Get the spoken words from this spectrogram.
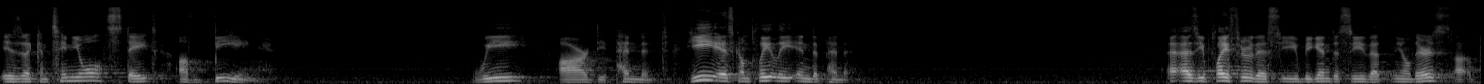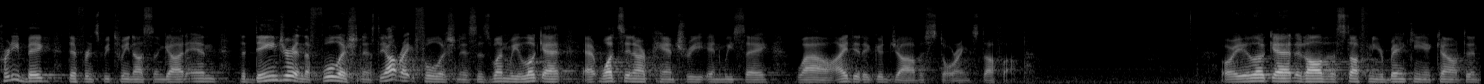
is a continual state of being. We are dependent. He is completely independent. As you play through this, you begin to see that you know, there's a pretty big difference between us and God. And the danger and the foolishness, the outright foolishness, is when we look at, at what's in our pantry and we say, wow, I did a good job of storing stuff up. Or you look at, at all the stuff in your banking account and,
